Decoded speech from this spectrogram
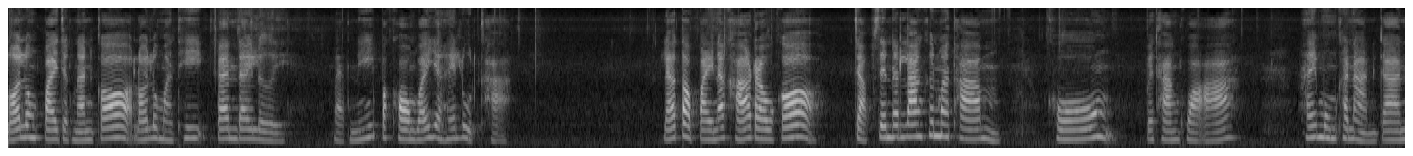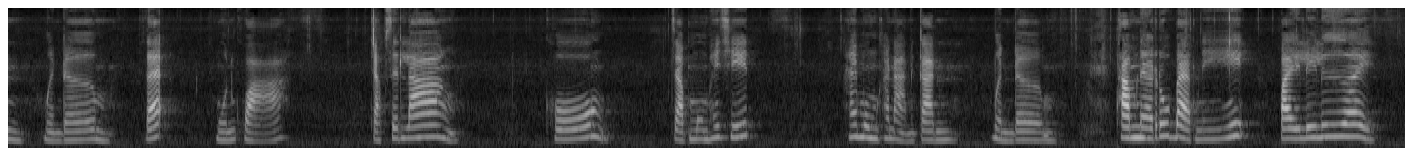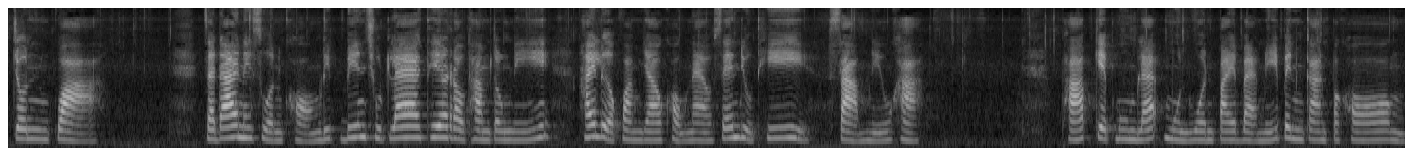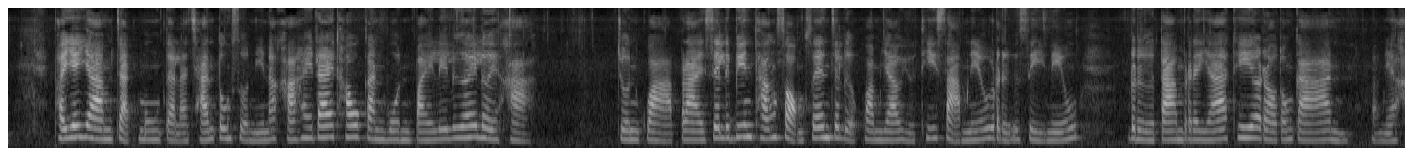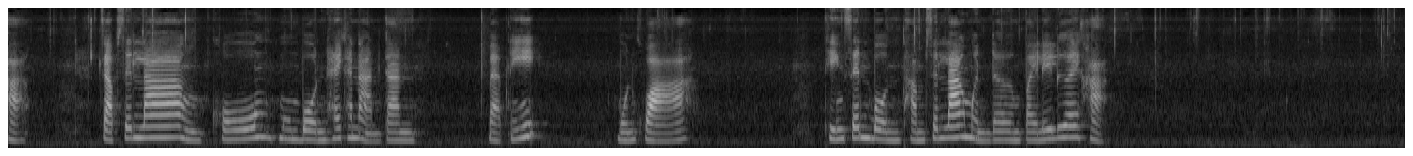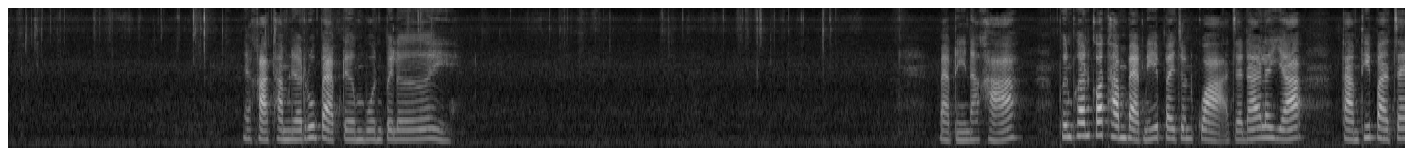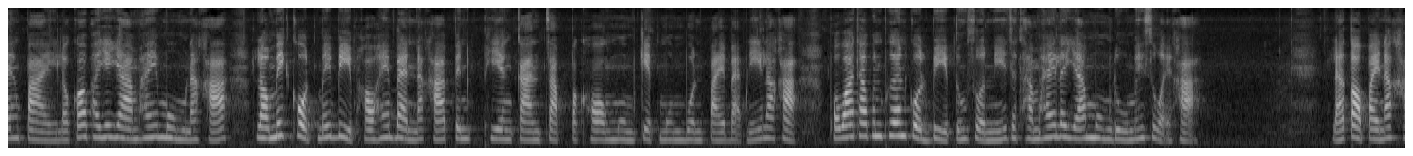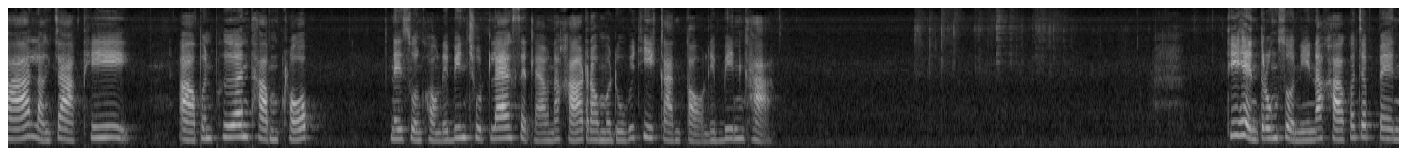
ร้อยลงไปจากนั้นก็ร้อยลงมาที่แป้นได้เลย แบบนี้ประคองไว้อย่าให้หลุดค่ะ แล้วต่อไปนะคะเราก็จับเส้นด้านล่างขึ้นมาทำโค้งไปทางขวา ให้มุมขนานกันเหมือนเดิม และหมุนขวา จับเส้นล่าง โค้ง จับมุมให้ชิด ให้มุมขนานกันเหมือนเดิมทำในรูปแบบนี้ไปเรื่อยๆ จนกว่า จะได้ในส่วนของริบบิ้นชุดแรกที่เราทำตรงนี้ ให้เหลือความยาวของแนวเส้นอยู่ที่ 3 นิ้วค่ะ พับเก็บมุมและหมุนวนไปแบบนี้เป็นการประคอง พยายามจัดมุมแต่ละชั้นตรงส่วนนี้นะคะ ให้ได้เท่ากันวนไปเรื่อยๆ เลยค่ะ จนกว่าปลายเส้นริบินทั้ง 2 เส้นจะเหลือความยาวอยู่ที่ 3 นิ้วหรือ 4 นิ้ว หรือตามระยะที่เราต้องการแบบนี้ค่ะ จับเส้นล่าง โค้ง มุมบนให้ขนานกัน แบบนี้ หมุนขวา ทิ้งเส้นบนทำเส้นล่างเหมือนเดิมไปเรื่อยๆ ค่ะเนี่ยค่ะทำในรูปแบบเดิมวนไปเลย แบบนี้นะคะ เพื่อนๆก็ทำแบบนี้ไปจนกว่าจะได้ระยะตามที่ปาแจ้งไป แล้วก็พยายามให้มุมนะคะ เราไม่กดไม่บีบเขาให้แบนนะคะ เป็นเพียงการจับประคองมุมเก็บมุมบนไปแบบนี้ละค่ะ เพราะว่าถ้าเพื่อนๆกดบีบตรงส่วนนี้จะทำให้ระยะมุมดูไม่สวยค่ะ แล้วต่อไปนะคะหลังจากที่เพื่อนๆทำครบ ในส่วนของริบบิ้นชุดแรกเสร็จแล้วนะคะ เรามาดูวิธีการต่อริบบิ้นค่ะ ที่เห็นตรงส่วนนี้นะคะก็จะเป็น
